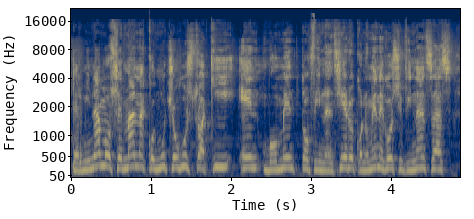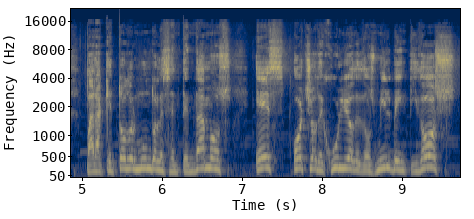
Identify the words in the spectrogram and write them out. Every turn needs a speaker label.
Speaker 1: Terminamos semana con mucho gusto aquí en Momento Financiero, Economía, Negocio y Finanzas, para que todo el mundo les entendamos. Es 8 de julio de 2022.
